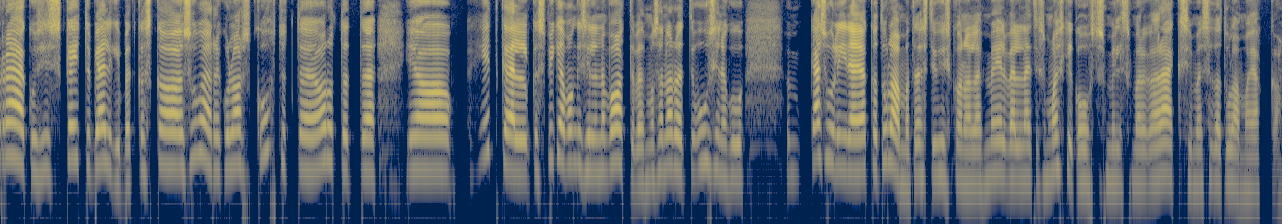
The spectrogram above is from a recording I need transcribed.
praegu siis käitub, jälgib, et kas ka suvel regulaarselt kohtute, arutate ja hetkel, kas pigem ongi selline vaatev, et ma saan aru, et uusi nagu käsuliine ei hakka tulema tõesti ühiskonnale, et meil veel näiteks maskikohustus, millest me ka rääkisime, seda tulema ei hakka?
